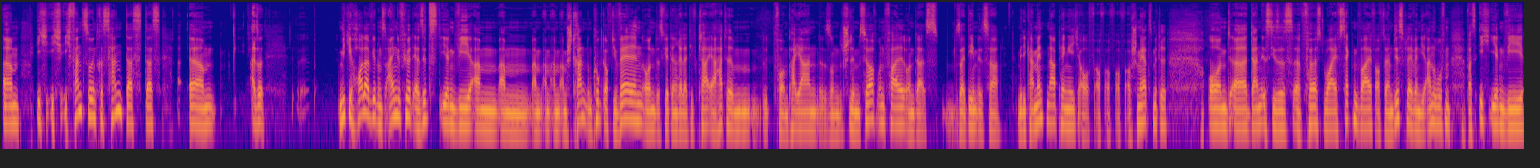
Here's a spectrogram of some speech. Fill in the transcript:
Ähm, ich ich, ich fand es so interessant, dass, dass ähm, also Mickey Holler wird uns eingeführt. Er sitzt irgendwie am, am, am, am, am Strand und guckt auf die Wellen und es wird dann relativ klar, er hatte m, vor ein paar Jahren so einen schlimmen Surfunfall und da ist, seitdem ist er medikamentenabhängig auf, auf, auf, auf, Schmerzmittel. Und äh, dann ist dieses äh, First Wife, Second Wife auf seinem Display, wenn die anrufen, was ich irgendwie.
